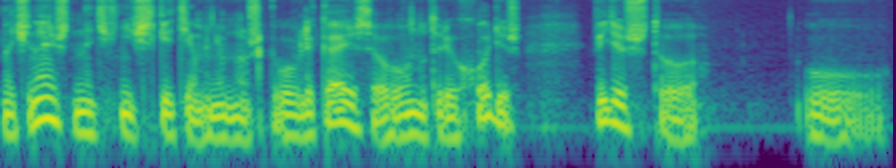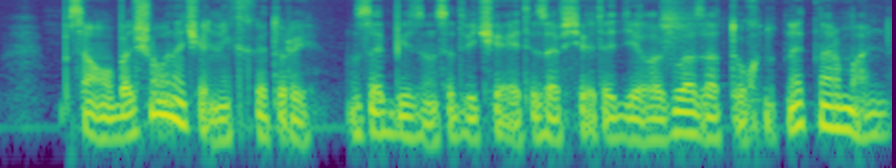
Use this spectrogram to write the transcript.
начинаешь на технические темы немножко вовлекаешься, вовнутрь уходишь, видишь, что у самого большого начальника, который за бизнес отвечает и за все это дело, глаза тухнут. Но это нормально.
